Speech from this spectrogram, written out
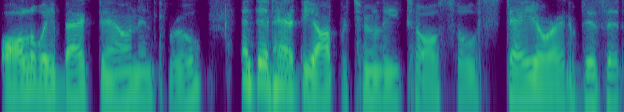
all the way back down and through, and then had the opportunity to also stay or visit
